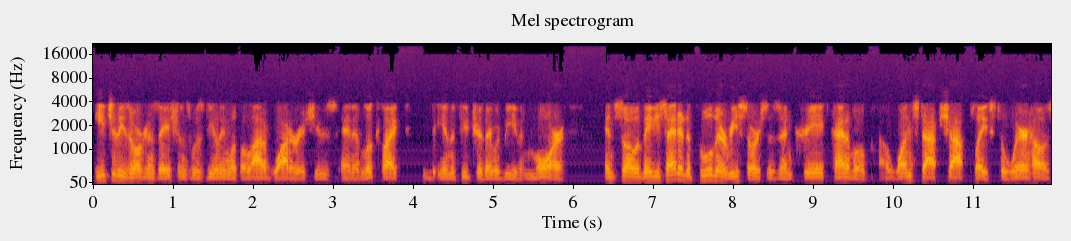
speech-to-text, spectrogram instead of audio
each of these organizations was dealing with a lot of water issues, and it looked like in the future there would be even more. And so they decided to pool their resources and create kind of a, a one stop shop place to warehouse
